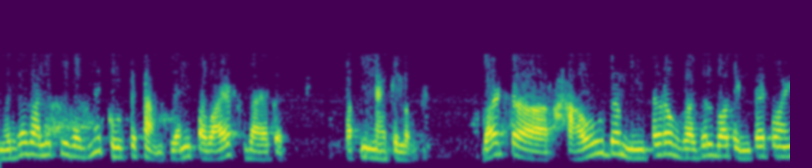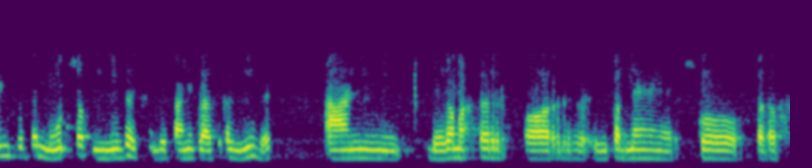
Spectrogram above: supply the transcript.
Mirza Ghalib की गज में कोर्ट के सामने यानी तवायफ दायर कर अपनी महफिलों में। But how the meter of ghazal what intertwined with the notes of music Hindustani classical music and Begum Akhtar और इन सबने इसको सतफ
